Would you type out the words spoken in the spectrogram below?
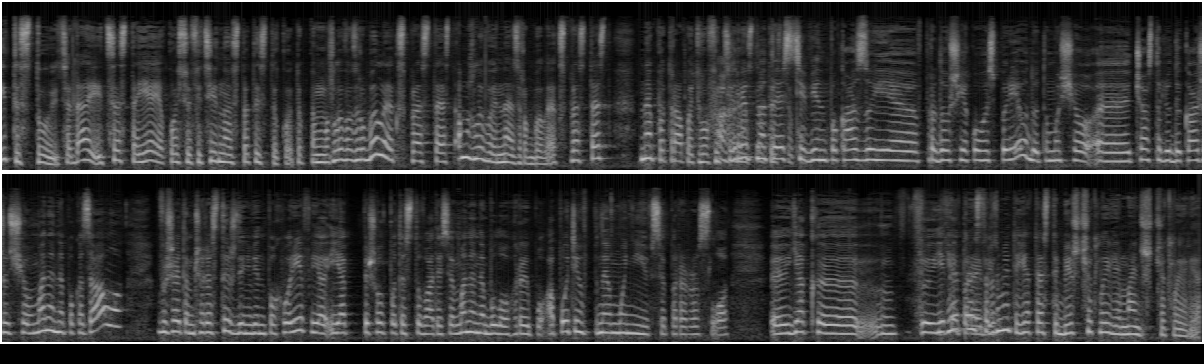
і тестуються. Да? І це стає якоюсь офіційною статистикою. Тобто, можливо, зробили експрес-тест, а можливо, і не зробили. Експрес-тест не потрапить в А офіційну грип на тесті він показує впродовж якогось періоду, тому що е, часто люди кажуть, що в мене не показало вже там через тиждень він похворів. Я, я пішов потестуватися. В мене не було грипу, а потім в пневмонію все переросло. Е, як е, який Є тести, розумієте, є тести більш чутливі, менш чутливі.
